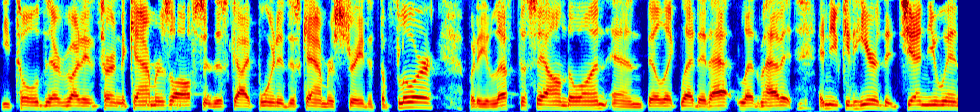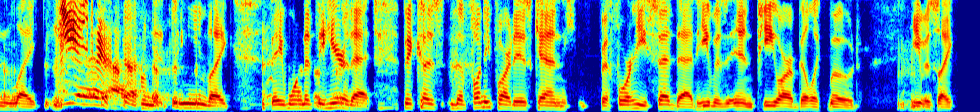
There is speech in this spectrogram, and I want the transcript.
he told everybody to turn the cameras off, so this guy pointed his camera straight at the floor, but he left the sound on, and Billick let it ha- let him have it, and you could hear the genuine like yeah from the team, like they wanted to hear that because the funny part is Ken, before he said that, he was in PR Billick mode. Mm-hmm. He was like,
